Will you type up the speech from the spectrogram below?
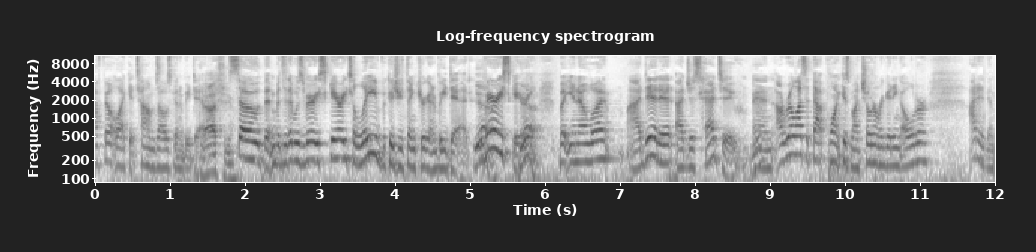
I felt like at times I was going to be dead. Got you. So, th- but it was very scary to leave because you think you're going to be dead. Yeah. Very scary. Yeah. But you know what? I did it. I just had to. And I realized at that point, because my children were getting older, I didn't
